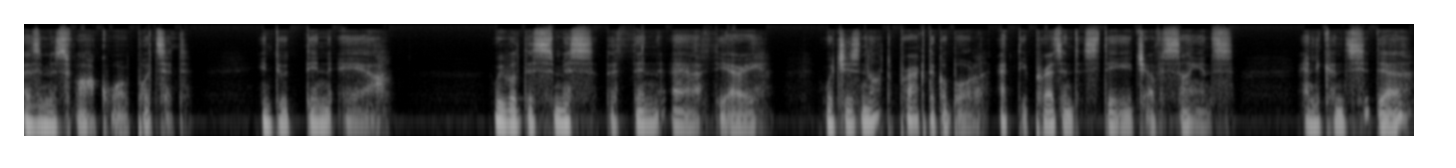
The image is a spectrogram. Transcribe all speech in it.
as Miss Farquhar puts it, into thin air. We will dismiss the thin air theory, which is not practicable at the present stage of science, and consider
